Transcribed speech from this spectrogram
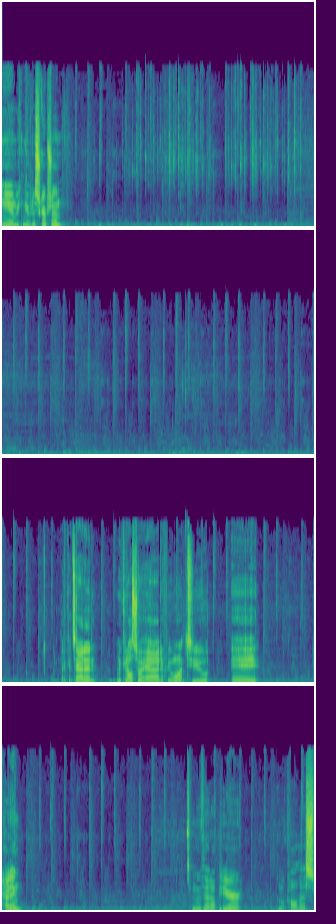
And we can give a description. That gets added. We can also add, if we want to, a heading. Let's move that up here. We'll call this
